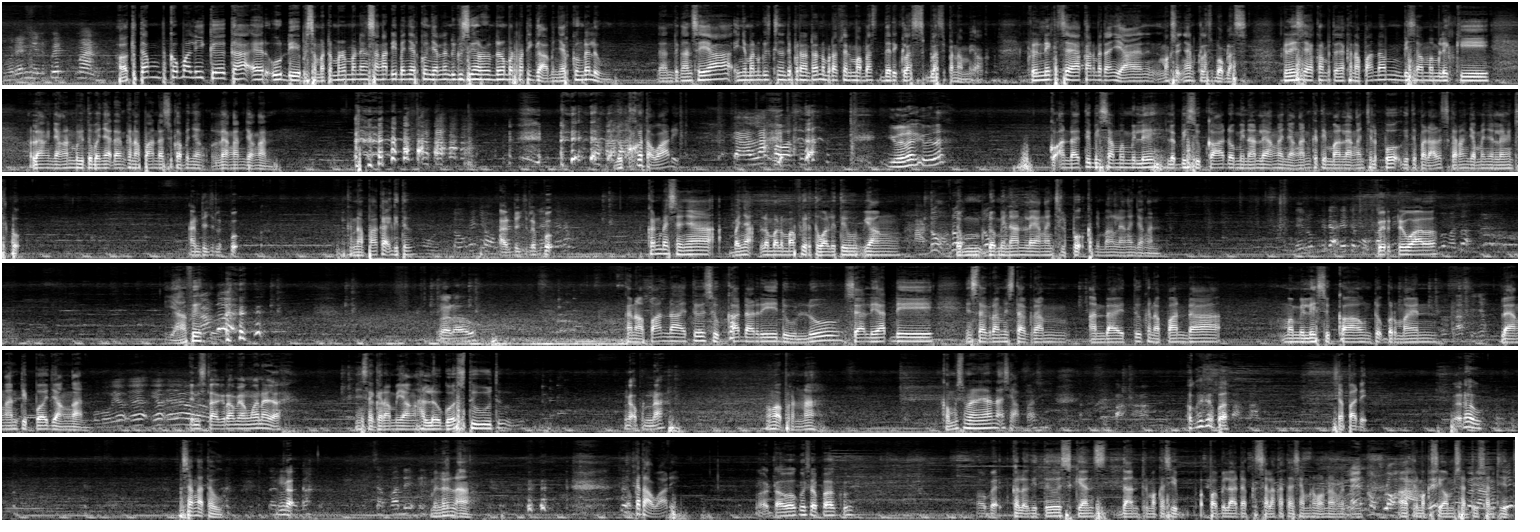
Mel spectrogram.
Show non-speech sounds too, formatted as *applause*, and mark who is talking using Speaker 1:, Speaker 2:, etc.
Speaker 1: Kemudian
Speaker 2: kita kembali ke KRUD bersama teman-teman yang sangat di Banjarkung Jalan Igusti Ngurah nomor 43 Banjarkung Dalung. Dan dengan saya Inyaman Gus Nanti Perantan nomor 15 dari kelas 11 IPA 6 ya. Kali ini saya akan bertanya ya, maksudnya kelas 12. Kali ini saya akan bertanya kenapa Anda bisa memiliki layang jangan begitu banyak dan kenapa Anda suka banyak layangan jangan? Lu *laughs* kok ketawa nih?
Speaker 1: Kalah host.
Speaker 3: Gimana gimana?
Speaker 2: Kok Anda itu bisa memilih lebih suka dominan layangan jangan ketimbang layangan celepuk gitu padahal sekarang zamannya layangan celepuk.
Speaker 3: Andi celepuk.
Speaker 2: Kenapa kayak gitu?
Speaker 3: Ada celepuk.
Speaker 2: Kan biasanya banyak lomba-lomba virtual itu yang dom- dominan layangan celepuk ketimbang layangan jangan.
Speaker 3: Virtual.
Speaker 2: Ya, virtual. *laughs*
Speaker 3: Nggak tahu.
Speaker 2: Kenapa Anda itu suka dari dulu? Saya lihat di Instagram Instagram Anda itu kenapa Anda memilih suka untuk bermain layangan tipe
Speaker 1: yuk.
Speaker 3: Instagram yang mana ya?
Speaker 2: Instagram yang Halo Ghostu tuh.
Speaker 3: Nggak pernah.
Speaker 2: Oh, nggak pernah. Kamu sebenarnya anak siapa sih?
Speaker 3: Aku siapa?
Speaker 2: Siapa dek?
Speaker 3: Nggak tahu.
Speaker 2: Masa nggak tahu?
Speaker 3: Nggak.
Speaker 1: Siapa dek?
Speaker 2: Beneran ah? Kok Ketawa deh.
Speaker 3: Nggak tahu aku siapa aku.
Speaker 2: Oh baik, kalau gitu sekian dan terima kasih apabila ada kesalahan kata saya mohon maaf. Ah, terima kasih Om Santi Santi.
